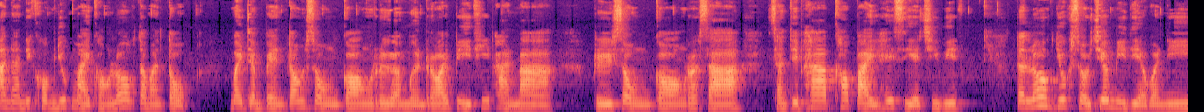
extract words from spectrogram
อาณานิคมยุคใหม่ของโลกตะวันตก ไม่จำเป็นต้องส่งกองเรือเหมือนร้อยปีที่ผ่านมา หรือส่งกองรักษาสันติภาพเข้าไปให้เสียชีวิต แต่โลกยุคโซเชียลมีเดียวันนี้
